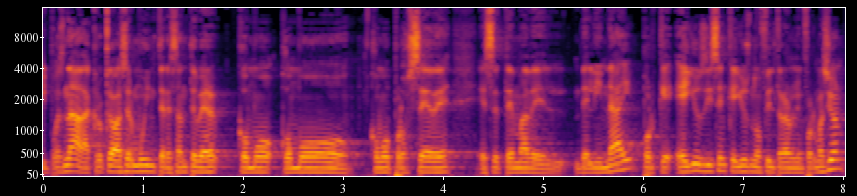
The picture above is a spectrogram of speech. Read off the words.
y pues nada, creo que va a ser muy interesante ver cómo, cómo, cómo procede ese tema del, del, INAI, porque ellos dicen que ellos no filtraron la información,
